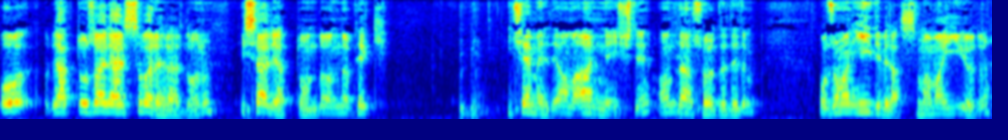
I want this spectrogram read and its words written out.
O laktoz alerjisi var herhalde onun. İshal yaptı onda. Onda pek içemedi ama anne içti. Ondan sonra da dedim o zaman iyiydi biraz. Mama yiyordu.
